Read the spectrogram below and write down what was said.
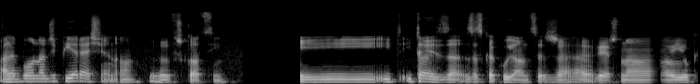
ale było na GPRS-ie no, w Szkocji. I, i, I, to jest zaskakujące, że wiesz, no UK,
